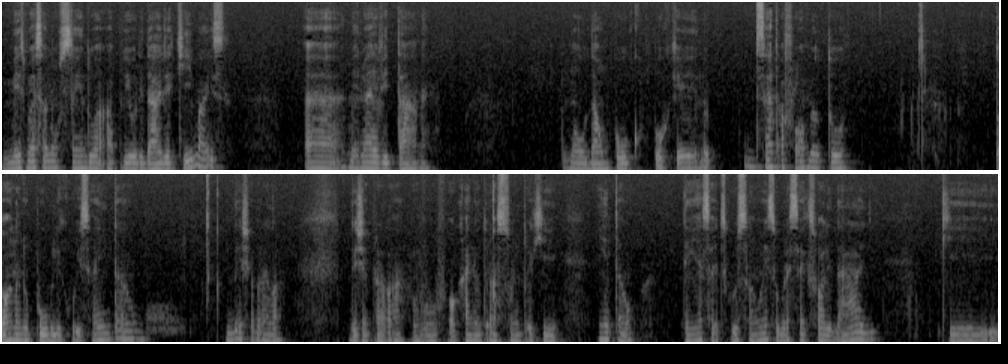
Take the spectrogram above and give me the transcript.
mesmo essa não sendo a prioridade aqui, mas é melhor evitar, né? Moldar um pouco, porque de certa forma eu tô tornando público isso aí, então deixa pra lá. Deixa pra lá, vou focar em outro assunto aqui. Então, tem essa discussão aí sobre a sexualidade, que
